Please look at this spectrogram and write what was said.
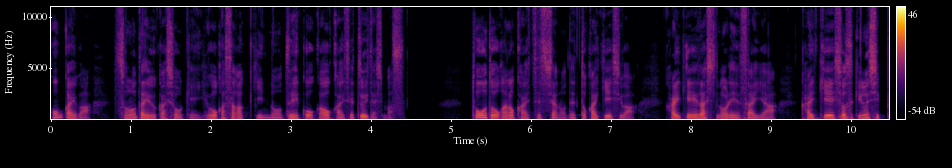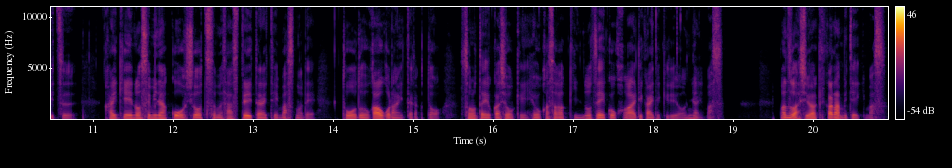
今回は、その他有価証券評価差額金の税効果を解説いたします。当動画の解説者のネット会計士は、会計雑誌の連載や会計書籍の執筆、会計のセミナー講師を務めさせていただいていますので、当動画をご覧いただくと、その他有価証券評価差額金の税効果が理解できるようになります。まずは仕分けから見ていきます。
